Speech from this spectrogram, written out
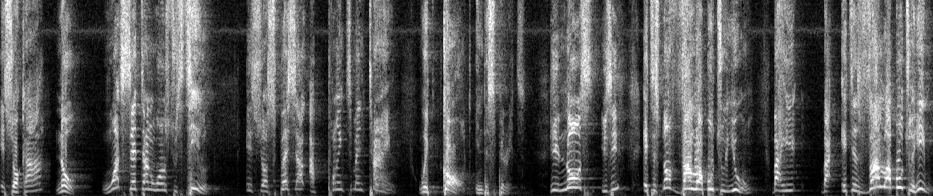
is your car? No. What Satan wants to steal is your special appointment time with God in the spirit. He knows, you see, it is not valuable to you, but he but it is valuable to him.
